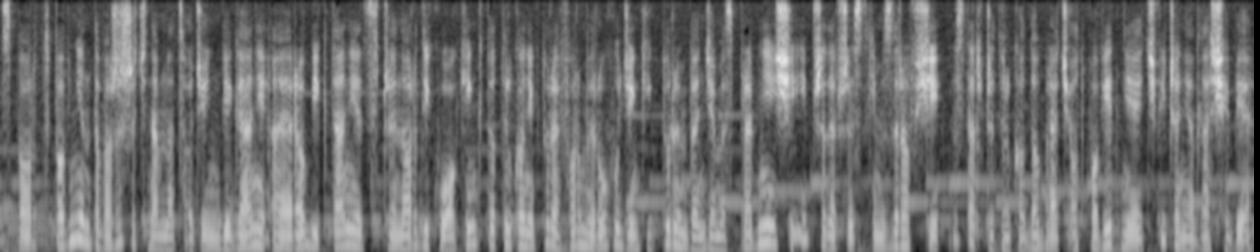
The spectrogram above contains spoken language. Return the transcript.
Sport powinien towarzyszyć nam na co dzień. Bieganie, aerobik, taniec czy nordic walking to tylko niektóre formy ruchu, dzięki którym będziemy sprawniejsi i przede wszystkim zdrowsi. Wystarczy tylko dobrać odpowiednie ćwiczenia dla siebie.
